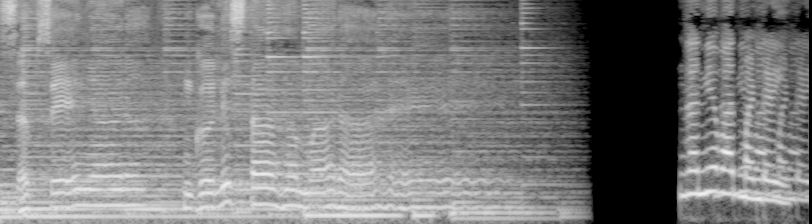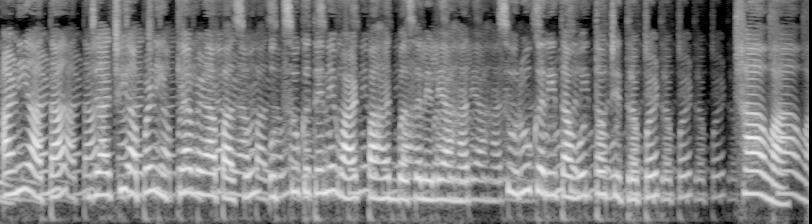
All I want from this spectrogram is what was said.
सबसे न्यारा गुलिस्तां हमारा है। धन्यवाद मंडळी. आणि आता ज्याची आपण इतक्या वेळापासून उत्सुकतेने वाट पाहत बसलेले आहात. सुरू करीत आहोत तो चित्रपट छावा.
